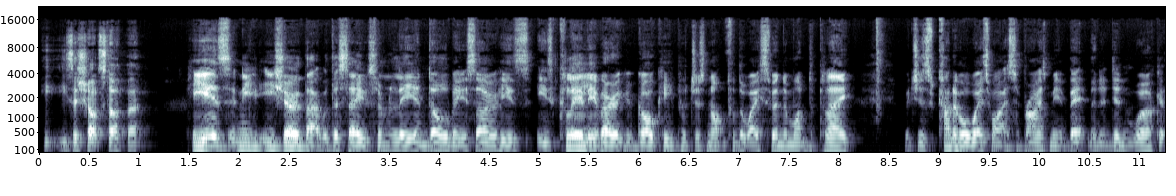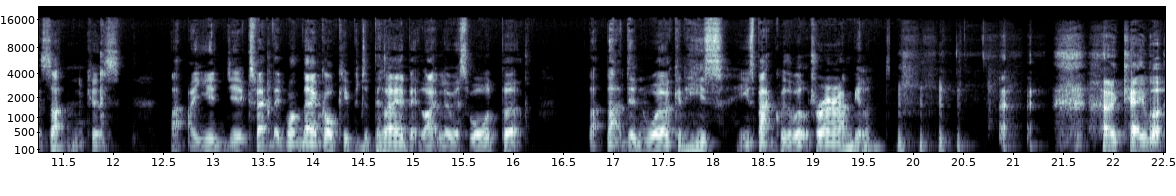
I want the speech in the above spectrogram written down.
he's a shot stopper. He is, and he, he showed that with the saves from Lee and Dalby. So he's he's clearly a very good goalkeeper, just not for the way Swindon want to play, which is kind of always why it surprised me a bit that it didn't work at Sutton because you uh, you expect they'd want their goalkeeper to play a bit like Lewis Ward, but that, that didn't work, and he's he's back with a wheelchair ambulance. okay, well,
